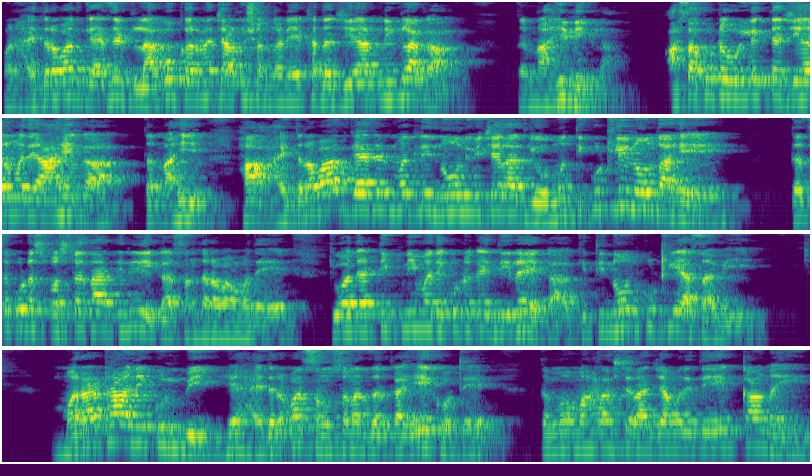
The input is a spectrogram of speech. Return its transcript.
पण हैदराबाद गॅझेट लागू करण्याच्या अनुषंगाने एखादा जी आर निघला का? तर नाही निघला. असा कुठं उल्लेख त्या जी आरमध्ये आहे का? तर नाही. हा हैदराबाद गॅझेट मधली नोंद विचारात घेऊ. मग ती कुठली नोंद आहे? त्याचं कुठं स्पष्टता दिली आहे का संदर्भामध्ये? किंवा त्या टिप्पणीमध्ये कुठं काही दिलंय का? की ती नोंद कुठली असावी? मराठा आणि कुणबी हे हैदराबाद संस्थानात जर का एक होते तर मग महाराष्ट्र राज्यामध्ये ते एक का नाही?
